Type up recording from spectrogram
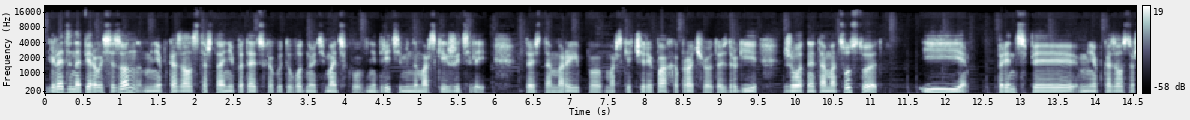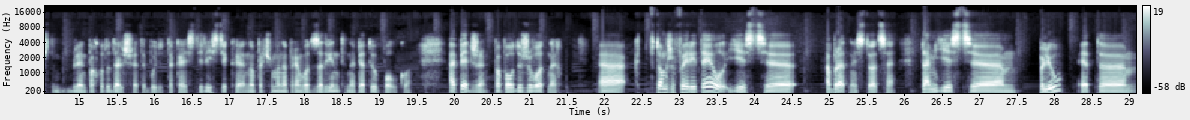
Глядя на первый сезон, мне показалось то, что они пытаются какую-то водную тематику внедрить именно морских жителей. То есть там рыб, морских черепах и прочего. То есть другие животные там отсутствуют. И, принципе, мне показалось то, что, блин, походу дальше это будет такая стилистика, но причем она прям вот задвинута на пятую полку. Опять же, по поводу животных. А, В том же Fairy Tail есть э, обратная ситуация. Там есть э, Плю, это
